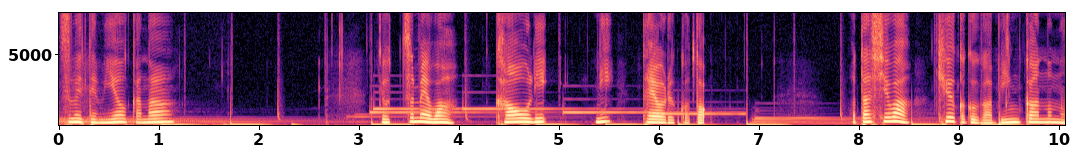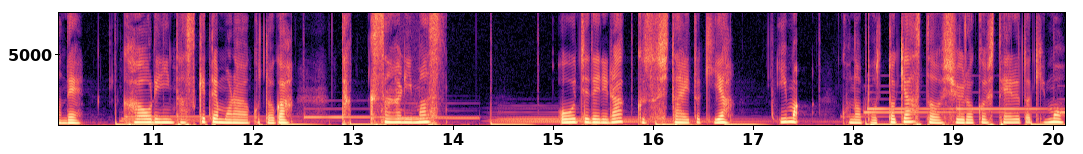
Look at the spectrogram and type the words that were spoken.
集めてみようかな。4つ目は香りに頼ること。私は嗅覚が敏感なので香りに助けてもらうことがたくさんあります。お家でリラックスしたい時や今このポッドキャストを収録している時も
